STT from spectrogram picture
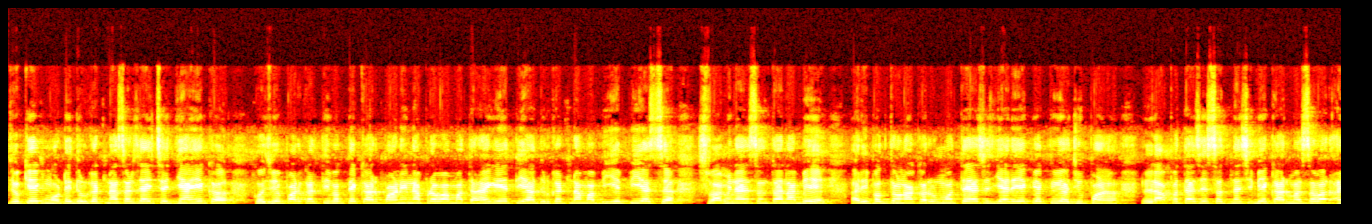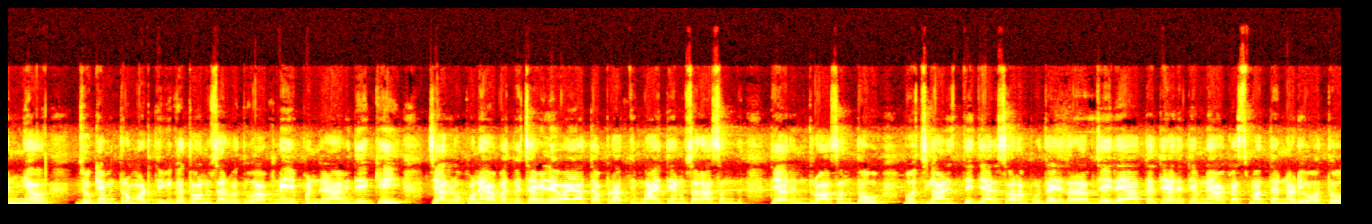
જો કે એક મોટી દુર્ઘટના સર્જાઈ છે, જ્યાં એક કોઝવે પાર કરતી વખતે કાર પાણીના પ્રવાહમાં તણાઈ ગઈ હતી. આ દુર્ઘટનામાં બીએપીએસ સ્વામિનારાયણ સંસ્થાના બે હરિભક્તોના કરુણ મોત થયા છે, જ્યારે એક વ્યક્તિ હજુ પણ લાપતા છે. સદનસીબે કારમાં સવાર અન્ય, જો કે મિત્રો, મળતી વિગતો અનુસાર વધુ આપને એ પણ જણાવી દઈએ કે ચાર લોકોને આબાદ બચાવી લેવાયા હતા. પ્રાથમિક માહિતી અનુસાર આ સંત, ત્યારે મિત્રો, આ સંતો બોચગાણથી ત્યારે સારંગપુર તરફ જઈ રહ્યા હતા, ત્યારે તેમને અકસ્માત નડ્યો હતો.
